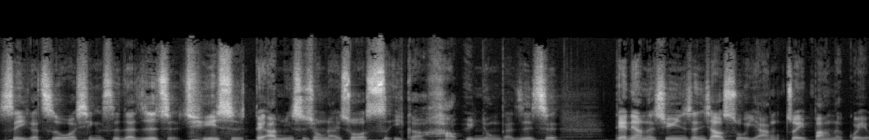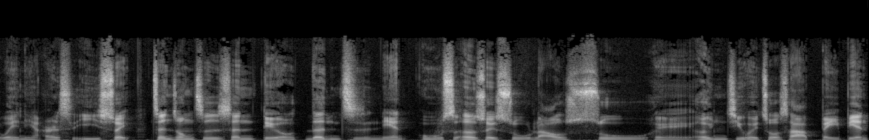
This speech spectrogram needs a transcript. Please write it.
是一个自我醒思的日子，其实对阿明师兄来说是一个好运用的日子。天亮的幸运生肖属羊，最棒的癸未年二十一岁，正中值日生丢壬子年五十二岁属老鼠，诶，厄运机会坐煞北边，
